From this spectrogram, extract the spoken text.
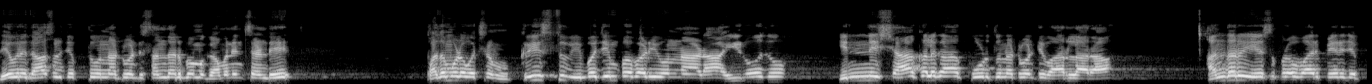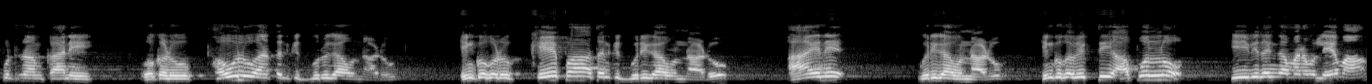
దేవుని దాసుడు చెప్తూ ఉన్నటువంటి సందర్భము గమనించండి. పదమూడవ వచనము క్రీస్తు విభజింపబడి ఉన్నాడా? ఈరోజు ఇన్ని శాఖలుగా కూడుతున్నటువంటి వారలారా? అందరూ యేసుప్రభు వారి పేరు చెప్పుకుంటున్నాం కానీ ఒకడు పౌలు అతనికి గురుగా ఉన్నాడు. ఇంకొకడు కేప అతనికి గురిగా ఉన్నాడు ఆయనే గురిగా ఉన్నాడు. ఇంకొక వ్యక్తి అపోల్లో ఈ విధంగా మనం లేమా?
